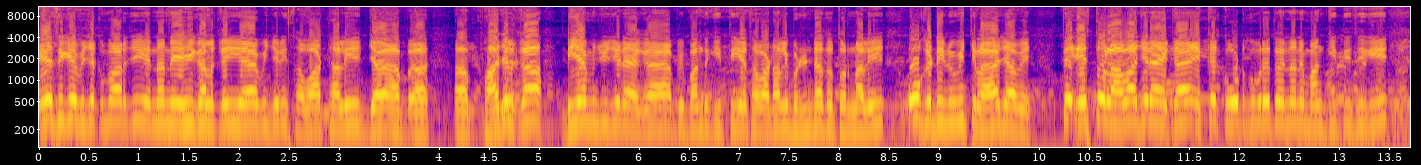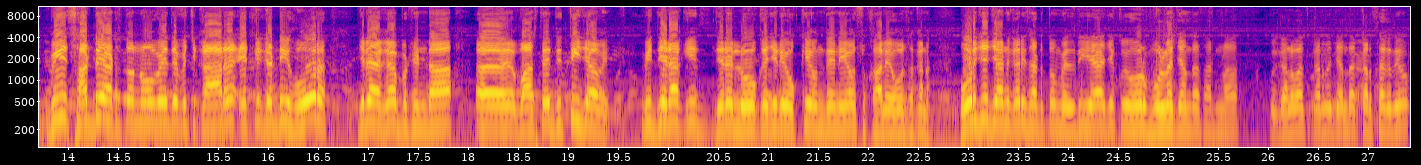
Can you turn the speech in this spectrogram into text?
ਇਹ ਸੀਗੇ ਵਿਜੇ ਕੁਮਾਰ ਜੀ, ਇਹਨਾਂ ਨੇ ਇਹੀ ਗੱਲ ਕਹੀ ਹੈ ਵੀ ਜਿਹੜੀ ਸਵਾ ਅੱਠ ਵਾਲੀ ਫਾਜ਼ਿਲਕਾ ਡੀਐਮਯੂ ਜਿਹੜਾ ਹੈਗਾ ਵੀ ਬੰਦ ਕੀਤੀ ਹੈ ਸਵਾ ਅੱਠ ਵਾਲੀ ਬਠਿੰਡਾ ਤੋਂ ਤੁਰਨ ਵਾਲੀ, ਉਹ ਗੱਡੀ ਨੂੰ ਵੀ ਚਲਾਇਆ ਜਾਵੇ। ਤੇ ਇਸ ਤੋਂ ਇਲਾਵਾ ਜਿਹੜਾ ਹੈਗਾ ਇੱਕ ਕੋਟਕਪੂਰੇ ਤੋਂ ਇਹਨਾਂ ਨੇ ਮੰਗ ਕੀਤੀ ਸੀਗੀ ਵੀ 8:30 ਤੋਂ 9 ਵਜੇ ਦੇ ਵਿਚਕਾਰ ਇੱਕ ਗੱਡੀ ਹੋਰ ਜਿਹੜਾ ਹੈਗਾ ਬਠਿੰਡਾ ਵਾਸਤੇ ਦਿੱਤੀ ਜਾਵੇ ਵੀ ਜਿਹੜਾ ਕਿ ਜਿਹੜੇ ਲੋਕ ਜਿਹੜੇ ਔਖੇ ਹੁੰਦੇ ਨੇ, ਉਹ ਸੁਖਾਲੇ ਹੋ ਸਕਣ। ਹੋਰ ਜੇ ਜਾਣਕਾਰੀ ਸਾਡੇ ਤੋਂ ਮਿਲਦੀ ਹੈ, ਜੇ ਕੋਈ ਹੋਰ ਬੋਲਣਾ ਚਾਹੁੰਦਾ ਸਾਡੇ ਨਾਲ, ਕੋਈ ਗੱਲਬਾਤ ਕਰਨਾ ਚਾਹੁੰਦਾ, ਕਰ ਸਕਦੇ ਹੋ?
